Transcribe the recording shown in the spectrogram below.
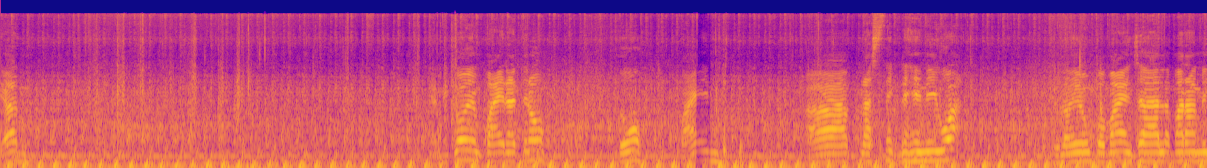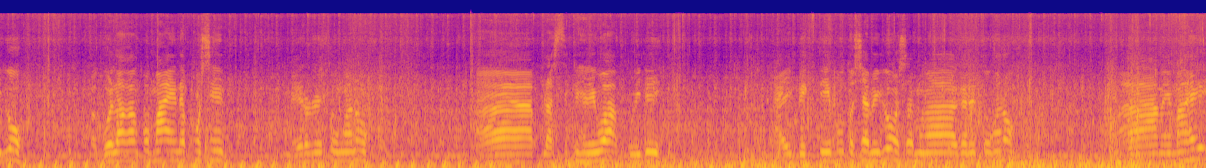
Yan. Yan ito yung pain natin oh. Ito, pain. Ah, plastic na hiniwa. Ito lang yung pamain sa marami ko. Pag wala kang pamain na pusit, meron itong ano, ah, plastic na hiniwa, pwede. Ay, biktibo to siya amigo sa mga ganitong ano, ah, may mahi.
